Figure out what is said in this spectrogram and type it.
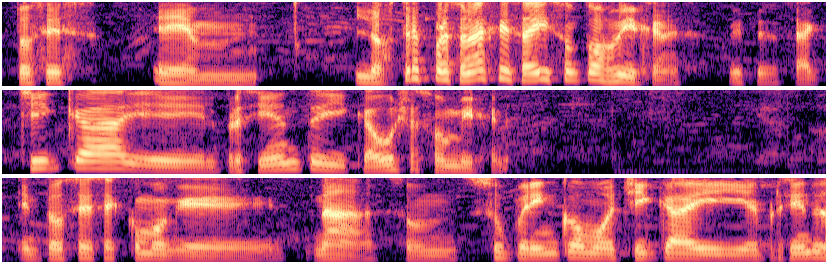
Entonces, em, los tres personajes ahí son todos vírgenes, ¿viste? O sea, Chica, eh, el presidente y Kaguya son vírgenes. Entonces es como que, nada, son súper incómodos. Chica y el presidente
